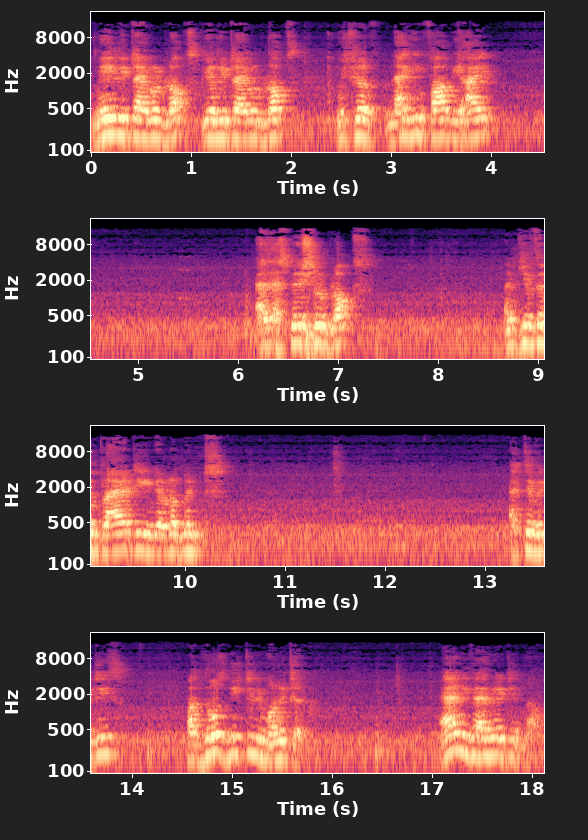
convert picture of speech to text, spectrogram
mainly tribal blocks, purely tribal blocks, which were lagging far behind as aspirational blocks and give them priority in development activities, but those need to be monitored and evaluated now.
